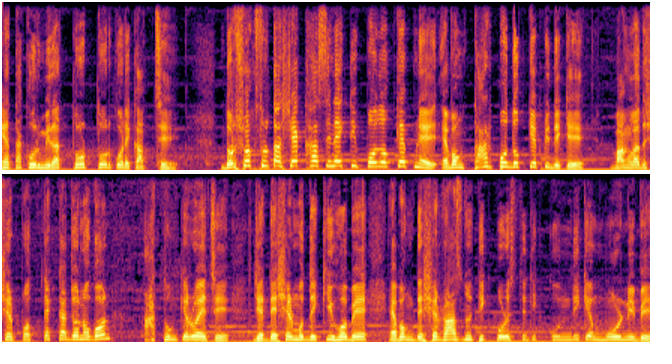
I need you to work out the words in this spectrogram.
নেতাকর্মীরা তোর তোর করে কাঁপছে। দর্শক শ্রোতা, শেখ হাসিনা একটি পদক্ষেপ নেয় এবং তার পদক্ষেপটি দেখে বাংলাদেশের প্রত্যেকটা জনগণ আতঙ্কে রয়েছে যে দেশের মধ্যে কি হবে এবং দেশের রাজনৈতিক পরিস্থিতি কোন দিকে মোড় নিবে।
